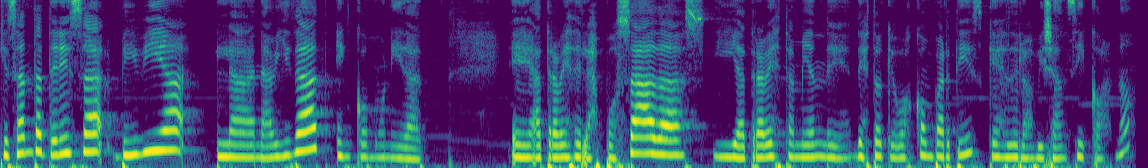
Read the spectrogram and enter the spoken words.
que Santa Teresa vivía la Navidad en comunidad. Eh, a través de las posadas y a través también de, esto que vos compartís, que es de los villancicos, ¿no?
